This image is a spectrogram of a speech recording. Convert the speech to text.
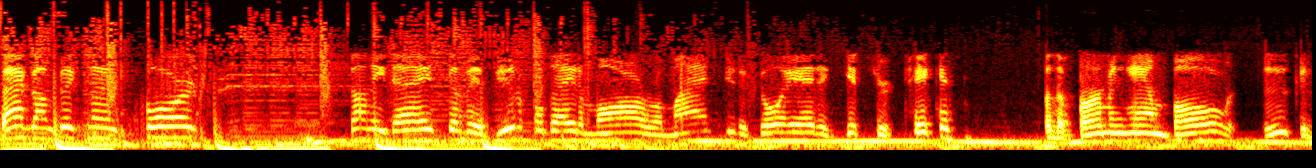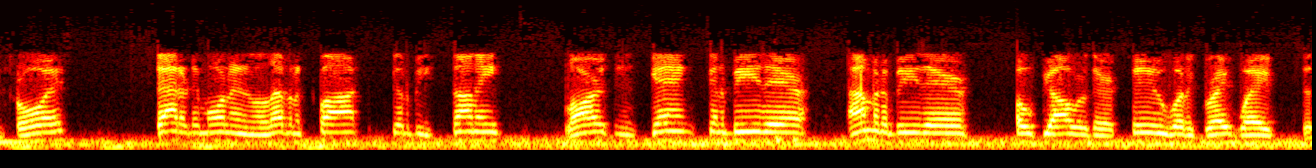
Back on Big Noon Sports. Sunny day. It's going to be a beautiful day tomorrow. Remind you to go ahead and get your tickets for the Birmingham Bowl at Duke and Troy. Saturday morning at 11 o'clock. It's going to be sunny. Lars and his gang's going to be there. I'm going to be there. Hope y'all are there too. What a great way to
